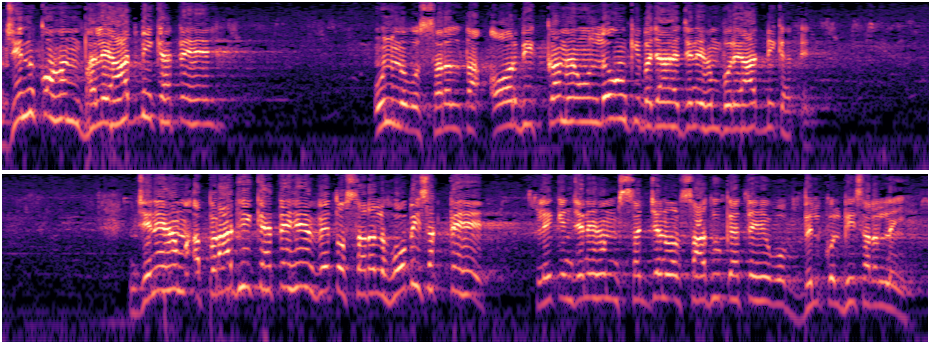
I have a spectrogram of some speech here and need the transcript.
जिनको हम भले आदमी कहते हैं, उनमें वो सरलता और भी कम है उन लोगों की बजाय जिन्हें हम बुरे आदमी कहते हैं। जिन्हें हम अपराधी कहते हैं, वे तो सरल हो भी सकते हैं, लेकिन जिन्हें हम सज्जन और साधु कहते हैं, वो बिल्कुल भी सरल नहीं है।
